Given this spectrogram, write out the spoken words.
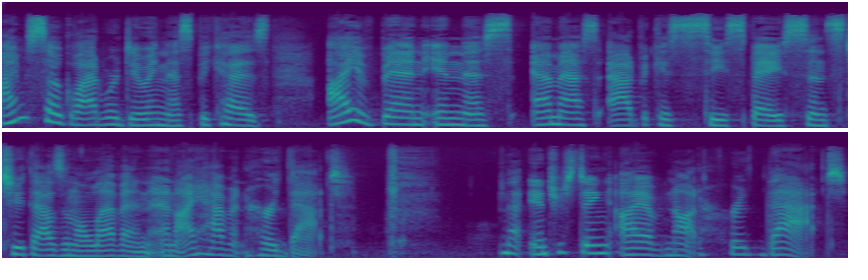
I'm so glad we're doing this because I have been in this MS advocacy space since 2011 and I haven't heard that. That interesting? I have not heard that.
